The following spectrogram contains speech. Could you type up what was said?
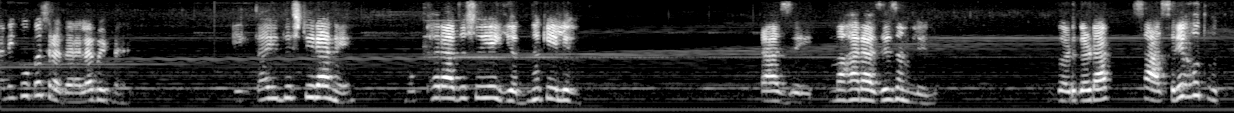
आणि खूपच हृदयाला भिडणारी. एकदा युधिष्ठिराने मोठं राजसूय यज्ञ केले होते. राजे महाराजे जमलेले. गडगडाट सासरे होत होते.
